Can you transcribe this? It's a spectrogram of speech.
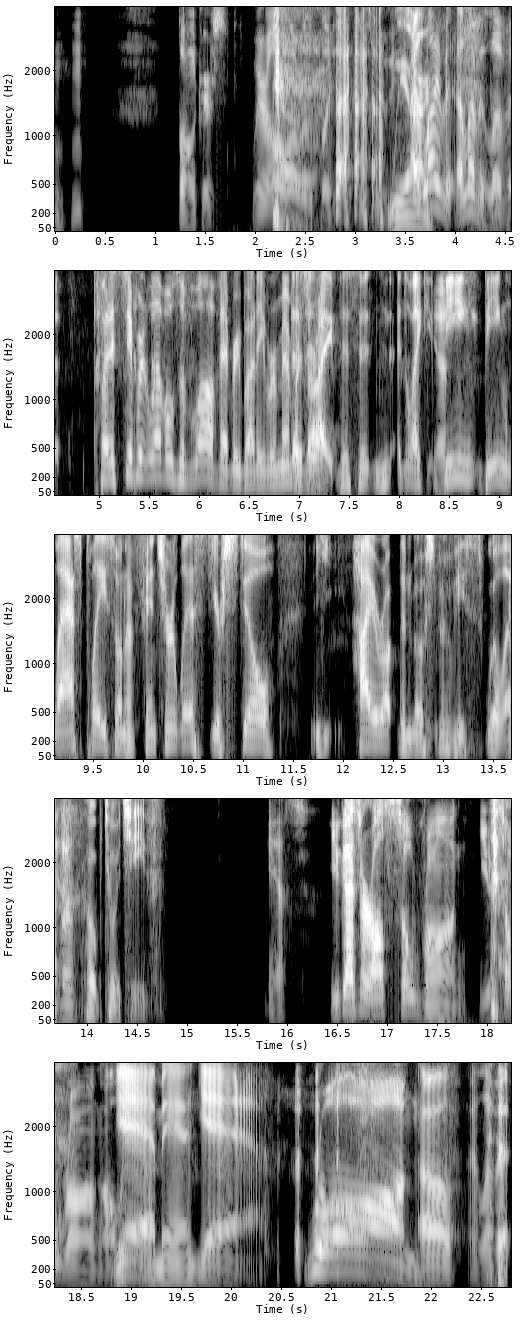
Mm-hmm. Bonkers. We're all over the place with these movies. We I love it. I love I it. love it. but it's different levels of love everybody remember That's that. right. this is like Yes. being being last place on a fincher list you're still higher up than most movies will ever hope to achieve Yes. You guys are all so wrong. You're so wrong. All yeah of man yeah wrong. Oh. I love it.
